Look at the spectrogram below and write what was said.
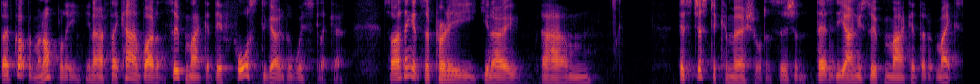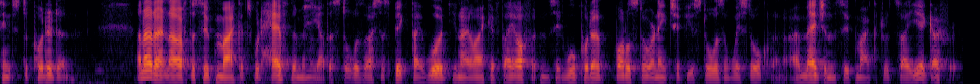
they've got the monopoly. You know, if they can't buy it at the supermarket, they're forced to go to the West Liquor. So I think it's a pretty, you know, um, it's just a commercial decision. That's the only supermarket that it makes sense to put it in. And I don't know if the supermarkets would have them in the other stores. I suspect they would. You know, like if they offered and said, "We'll put a bottle store in each of your stores in West Auckland," I imagine the supermarket would say, "Yeah, go for it."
